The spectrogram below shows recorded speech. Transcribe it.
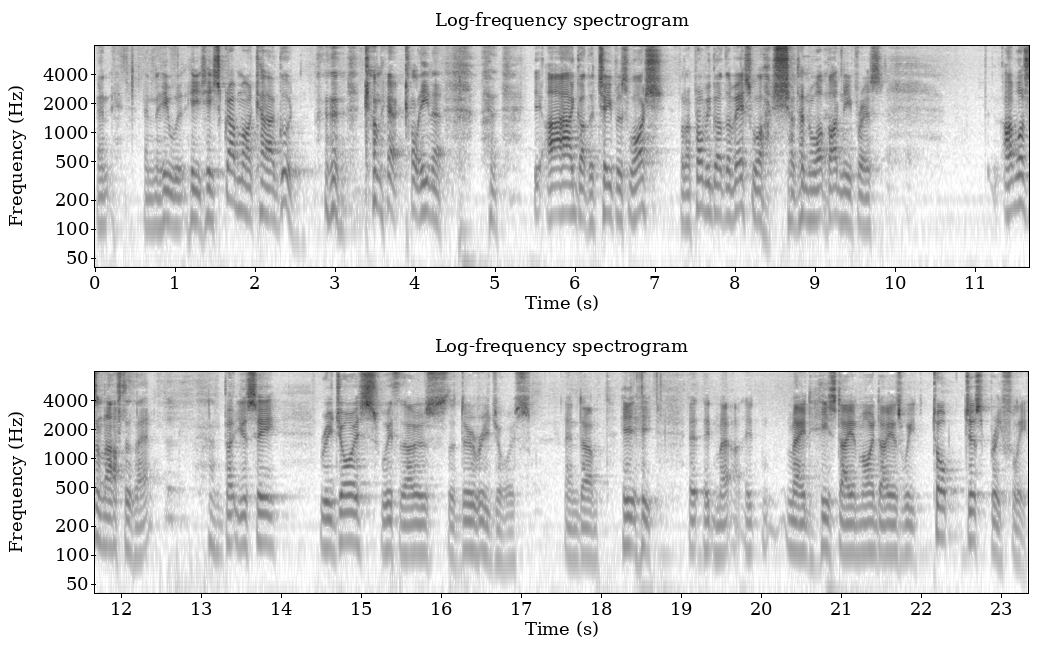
and and he he, he scrubbed my car good. Come out cleaner. I got the cheapest wash, but I probably got the best wash. I don't know what button he pressed. I wasn't after that. But you see, rejoice with those that do rejoice. And um, he, he, it, it, ma- it made his day and my day as we talked just briefly.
